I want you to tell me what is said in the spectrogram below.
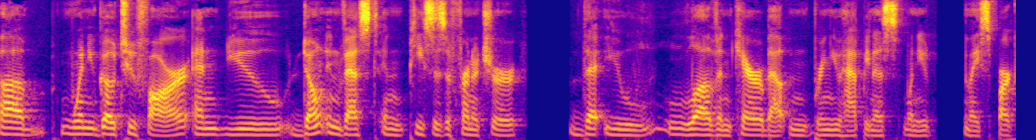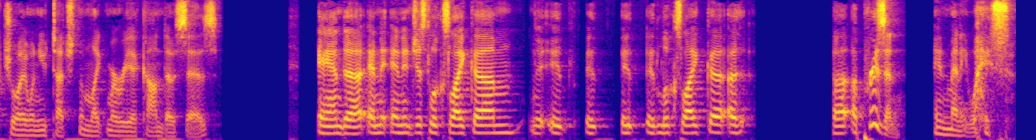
uh, when you go too far and you don't invest in pieces of furniture that you love and care about and bring you happiness when you when they spark joy when you touch them, like Marie Kondo says. And uh, and and it just looks like um it it it, it looks like a, a a prison in many ways.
